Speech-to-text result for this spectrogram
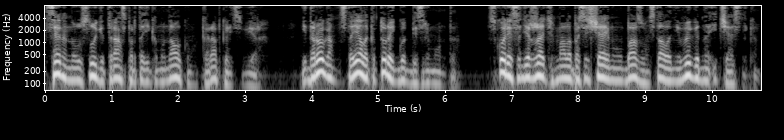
цены на услуги транспорта и коммуналку карабкались вверх. И дорога стояла который год без ремонта. Вскоре содержать малопосещаемую базу стало невыгодно и частникам.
